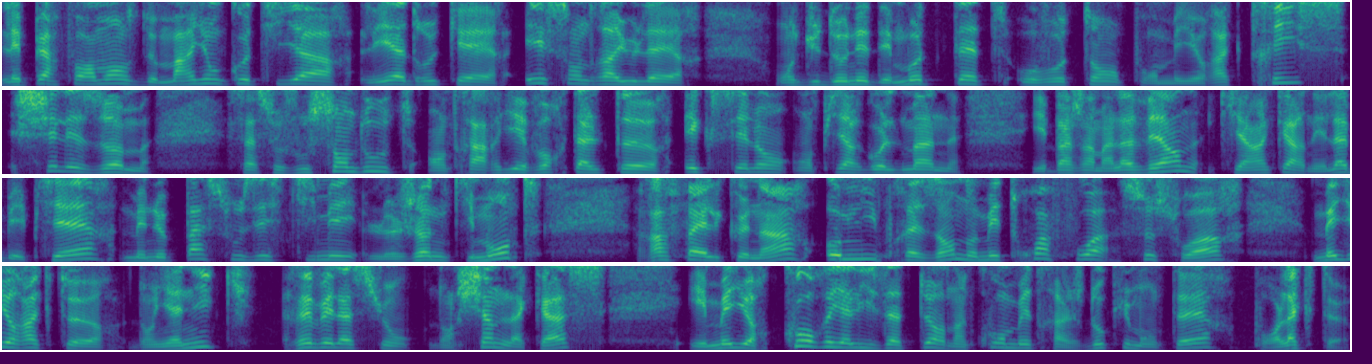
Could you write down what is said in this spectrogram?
les performances de Marion Cotillard, Léa Drucker et Sandra Huller ont dû donner des mots de tête aux votants pour meilleure actrice. Chez les hommes, ça se joue sans doute entre Arié Vortalter, excellent en Pierre Goldman, et Benjamin Laverne, qui a incarné l'abbé Pierre, mais ne pas sous-estimer le jeune qui monte. Raphaël Quenard, omniprésent, nommé trois fois ce soir, meilleur acteur dans Yannick, révélation dans Chien de la casse, et meilleur co-réalisateur d'un court-métrage documentaire pour l'acteur.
